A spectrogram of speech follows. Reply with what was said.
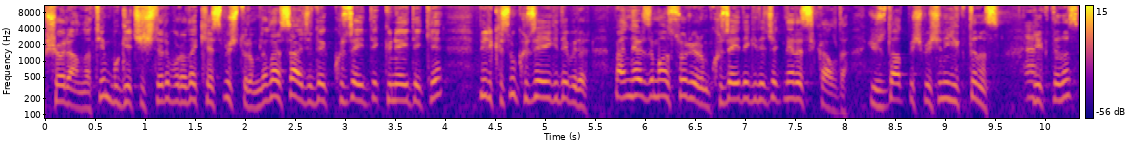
Şöyle anlatayım. Bu geçişleri burada kesmiş durumdalar. Sadece de kuzeyde, güneydeki bir kısmı kuzeye gidebilir. Ben her zaman soruyorum. Kuzeyde gidecek neresi kaldı? %65'ini yıktınız. Yıktınız.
